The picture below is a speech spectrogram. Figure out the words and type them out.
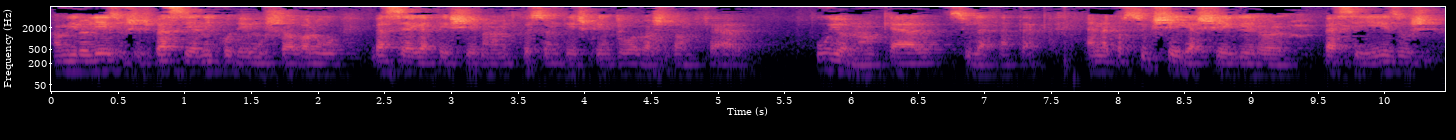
amiről Jézus is beszél Nikodémussal való beszélgetésében, amit köszöntésként olvastam fel. Újonnan kell születnetek. Ennek a szükségességéről beszél Jézus,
